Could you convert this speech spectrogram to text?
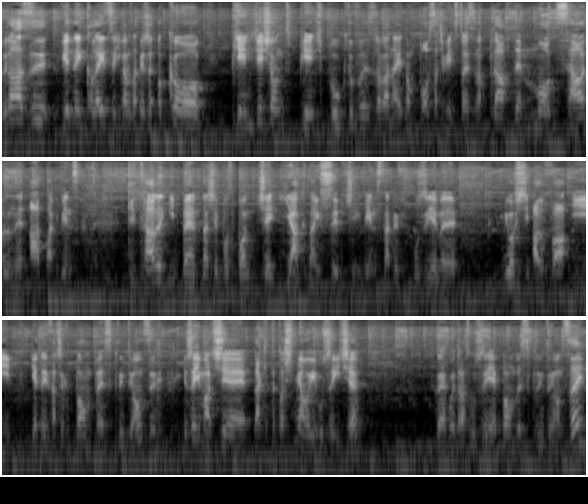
razy w jednej kolejce i wam zabierze około 55 punktów zdrowia na jedną postać, więc to jest naprawdę mocarny atak, więc gitary i bębna się pozbądźcie jak najszybciej, więc najpierw użyjemy miłości alfa i jednej z naszych bomb sprintujących. Jeżeli macie rakietę, to śmiało je użyjcie. Tylko jakby teraz użyję bomby sprintującej.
